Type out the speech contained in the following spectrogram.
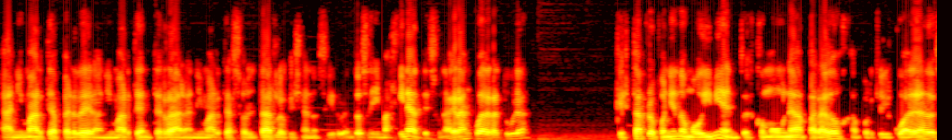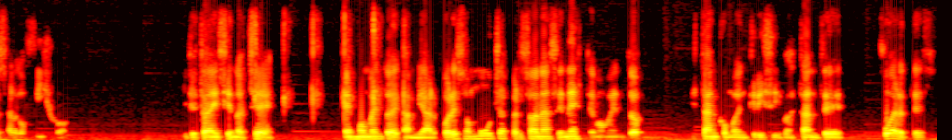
Animarte a perder, animarte a enterrar, animarte a soltar lo que ya no sirve. Entonces imagínate, es una gran cuadratura que está proponiendo movimiento, es como una paradoja, porque el cuadrado es algo fijo y te está diciendo, che, es momento de cambiar. Por eso muchas personas en este momento están como en crisis bastante fuertes,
